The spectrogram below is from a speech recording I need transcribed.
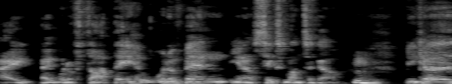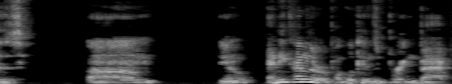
I I would have thought they would have been, you know, six months ago. Mhm. Because, um, you know, anytime the Republicans bring back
